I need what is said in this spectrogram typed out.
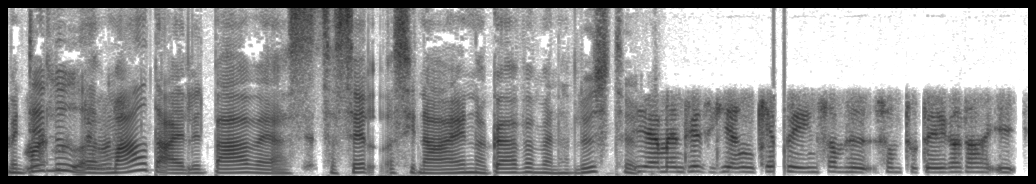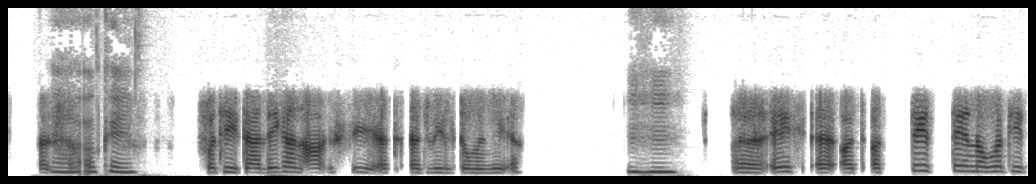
Men det lyder det var- meget dejligt, bare at være sig selv og sin egen, og gøre, hvad man har lyst til. Jamen, det giver en kæmpe ensomhed, som du dækker dig i. Altså, Ja, okay. Fordi der ligger en angst i at, at ville dominere. Mm-hmm. Øh, ikke? Øh, Og, og det, det er nogle af de,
